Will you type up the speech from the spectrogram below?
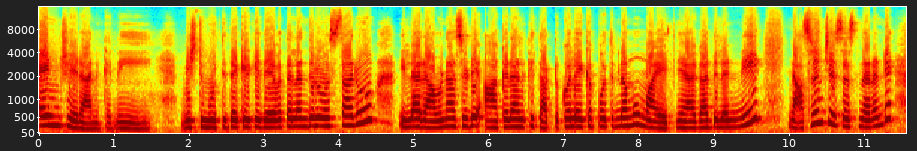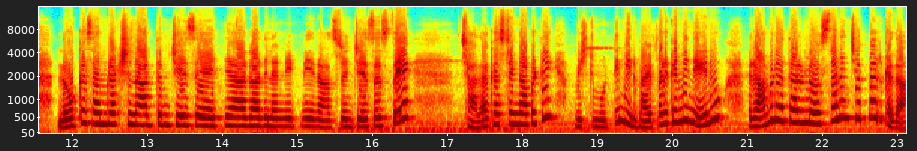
ఎండ్ చేయడానికని. విష్ణుమూర్తి దగ్గరికి దేవతలందరూ వస్తారు. ఇలా రావణాసుడి ఆగడాలకి తట్టుకోలేకపోతున్నాము. మా యజ్ఞయాగాదులన్నీ నాశనం చేసేస్తున్నారంటే లోక సంరక్షణార్థం చేసే యజ్ఞయాగాదులన్నింటినీ నాశనం చేసేస్తే చాలా కష్టం కాబట్టి విష్ణుమూర్తి మీరు భయపడకండి. నేను రాముడు అవతారంలో వస్తానని చెప్పారు కదా.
